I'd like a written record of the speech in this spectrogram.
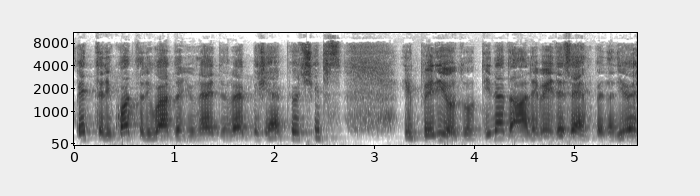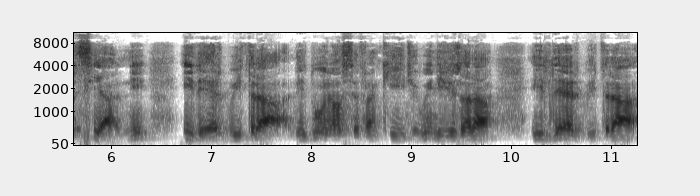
Per quanto riguarda gli United Rugby Championships, il periodo di Natale vede sempre da diversi anni i derby tra le due nostre franchigie, quindi ci sarà il derby tra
